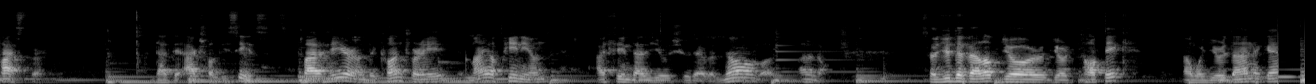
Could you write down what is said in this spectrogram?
faster than the actual disease. But here on the contrary in my opinion i think that you should ever know i don't know. So you developed your your topic and when you're done again,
